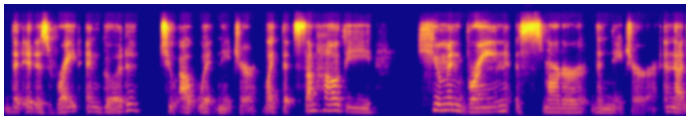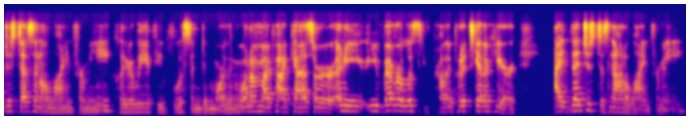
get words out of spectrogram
that it is right and good to outwit nature, like that somehow the human brain is smarter than nature. And that just doesn't align for me. Clearly, if you've listened to more than one of my podcasts or any you've ever listened, probably put it together here. I that just does not align for me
